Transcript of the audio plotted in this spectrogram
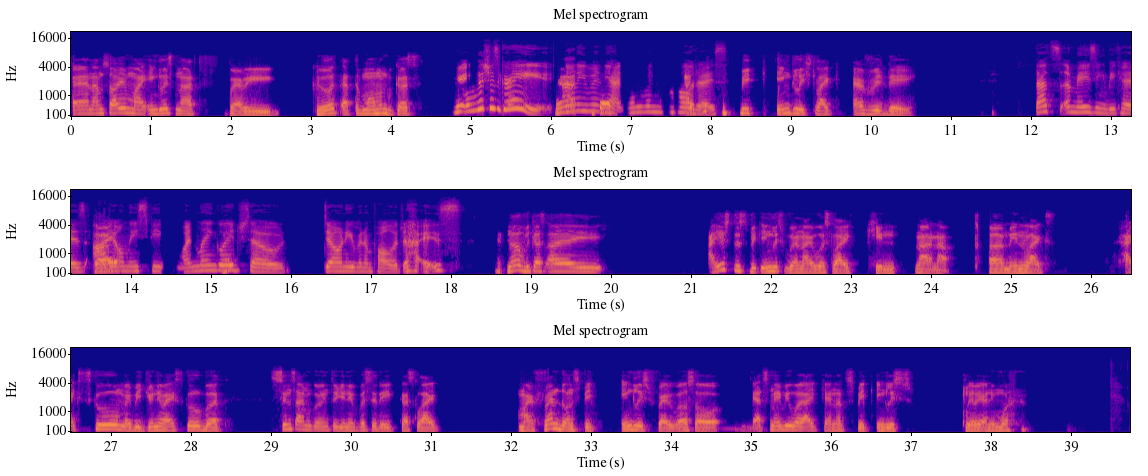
And I'm sorry, my English not very good at the moment because Your English is great. Yeah, Don't even, yeah, don't even I apologize. speak English like every day. That's amazing because I only speak one language, so don't even apologize. no, because I I used to speak English when I was like in no no um in like high school, maybe junior high school, but since I'm going to university, because like my friend don't speak English very well, so that's maybe why I cannot speak English clearly anymore.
